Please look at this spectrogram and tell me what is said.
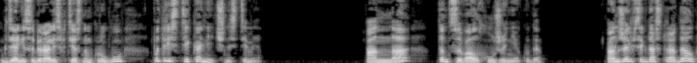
где они собирались в тесном кругу потрясти конечностями. Анна танцевал хуже некуда. Анжель всегда страдал,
